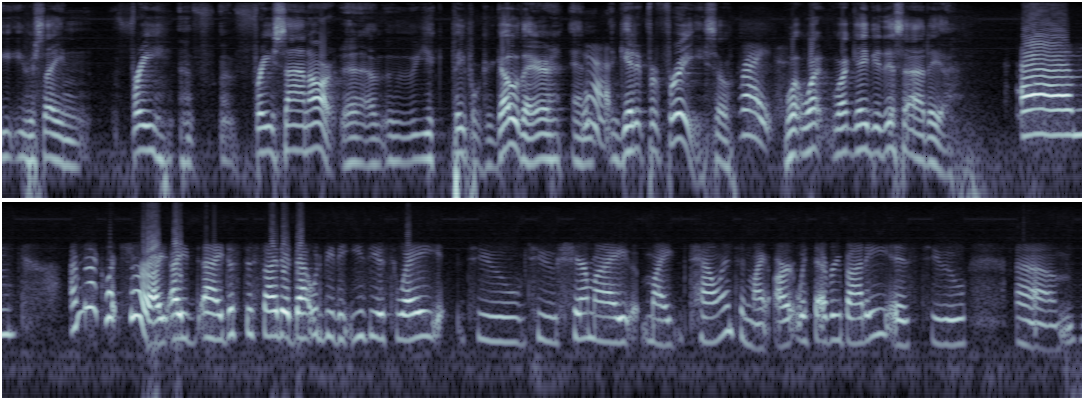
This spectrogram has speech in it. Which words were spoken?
you, you, were saying free free sign art. Uh, you, people could go there and, yeah. and, get it for free. So right. What what what gave you this idea? Um, I'm not quite sure. I, I I just decided that would be the easiest way to to share my my talent and my art with everybody is to um,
